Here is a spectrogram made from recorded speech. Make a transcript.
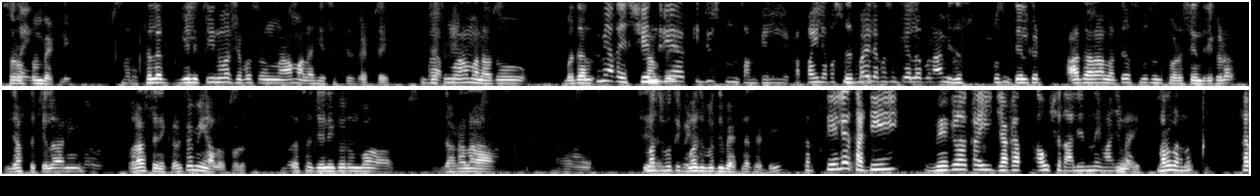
सर्वोत्तम भेटली. सलग गेली तीन वर्षापासून आम्हाला हे सक्सेस भेटतंय. त्याच्यामुळे आम्हाला तो बदल तुम्ही आता हे सेंद्रिय किती दिवस चालू केलेलं आहे का? पहिल्यापासून तर पहिल्यापासून केलं पण आम्ही जसपासून तेलकट आजार आला तेव्हापासून थोडं सेंद्रीकडे जास्त केलं आणि बरोबर. रासायनिककडे कमी आलो थोडस. तसं जेणेकरून बुवा झाडाला अं, मजबूती भेटेल. मजबूती भेटण्यासाठी. तर तेल्यासाठी वेगळं काही जगात औषध आलेलं नाही माझ्या नाही. मते. बरोबर ना? तर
